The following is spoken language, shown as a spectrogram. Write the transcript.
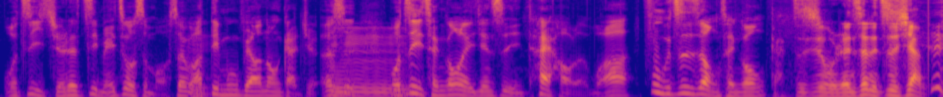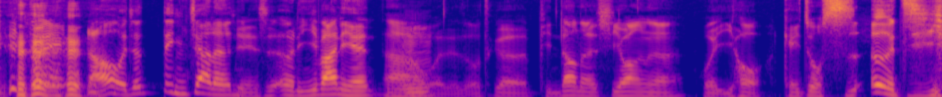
我自己觉得自己没做什么，所以我要定目标那种感觉，而是我自己成功了一件事情太好了，我要复制这种成功，这是我人生的志向。对，然后我就定价了，也是二零一八年。啊，我我这个频道呢，希望呢，我以后可以做十二集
